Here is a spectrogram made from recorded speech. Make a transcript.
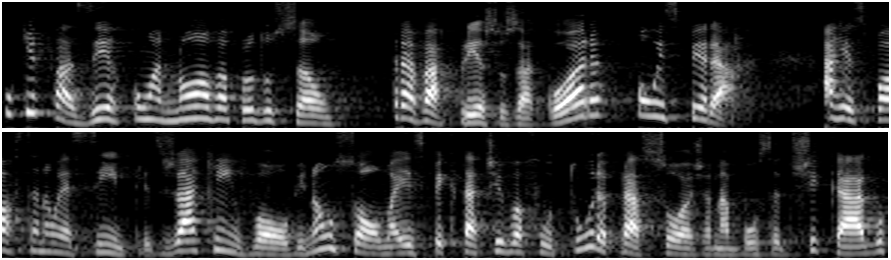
o que fazer com a nova produção? Travar preços agora ou esperar? A resposta não é simples, já que envolve não só uma expectativa futura para a soja na Bolsa de Chicago,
